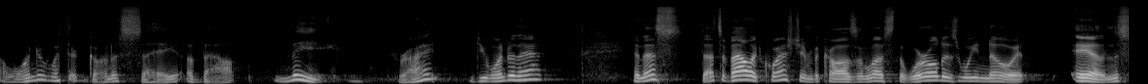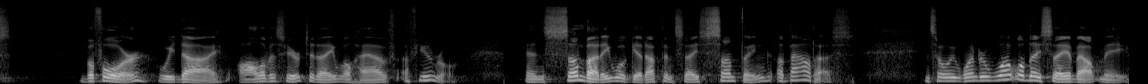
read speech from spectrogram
I wonder what they're going to say about me, right? Do you wonder that? And that's, that's a valid question because unless the world as we know it ends before we die, all of us here today will have a funeral. And somebody will get up and say something about us. And so we wonder, what will they say about me?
